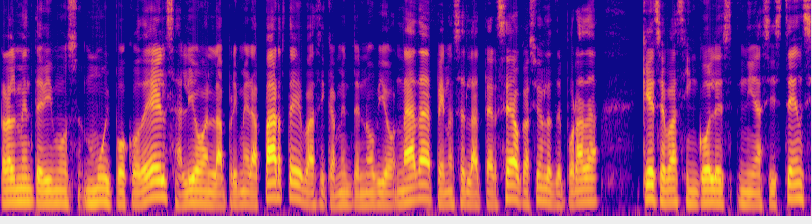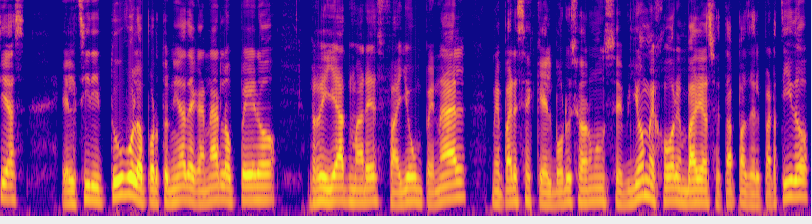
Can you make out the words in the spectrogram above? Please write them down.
realmente vimos muy poco de él. Salió en la primera parte, básicamente no vio nada. Apenas es la tercera ocasión de la temporada que se va sin goles ni asistencias. El City tuvo la oportunidad de ganarlo, pero Riyad Mahrez falló un penal. Me parece que el Borussia Dortmund se vio mejor en varias etapas del partido.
